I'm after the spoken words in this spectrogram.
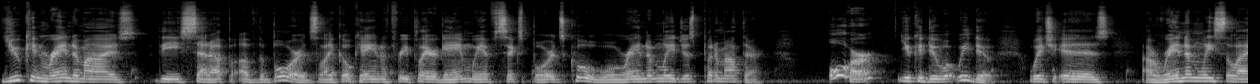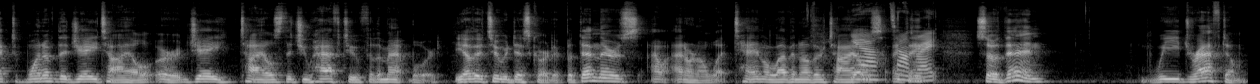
you can randomize the setup of the boards. Like, okay, in a three player game, we have six boards. Cool. We'll randomly just put them out there. Or you could do what we do, which is uh, randomly select one of the J tile or J tiles that you have to for the map board. The other two are discarded. But then there's, I, I don't know, what, 10, 11 other tiles? Yeah, I sounds think. right. So then we draft them.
